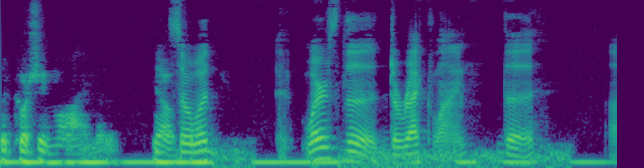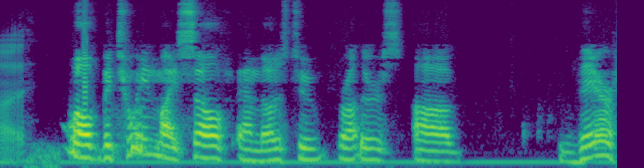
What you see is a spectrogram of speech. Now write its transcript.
the Cushing line. That, you know, So what? Where's the direct line? The uh, well, between myself and those two brothers, uh, their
